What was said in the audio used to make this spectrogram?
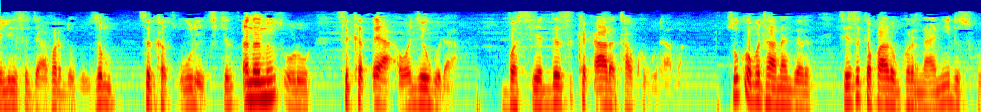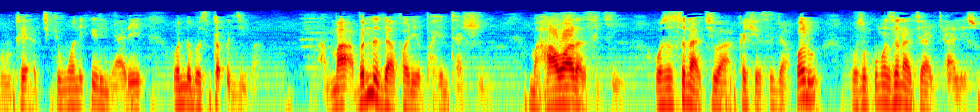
Elisa Jafar da Gulzum suka tsure cikin tsananin tsoro suka tsaya a waje guda. Basu yadda suka ƙara taku guda ba. Su ko mutanen garin sai suka fara gurnani da surutai a cikin wani irin yare wanda ba su taba ji ba. Amma abin da Jafar ya fahimta shine muhawara suke wasu suna cewa kashe su Jafaru wasu kuma suna cewa ƙyale su.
